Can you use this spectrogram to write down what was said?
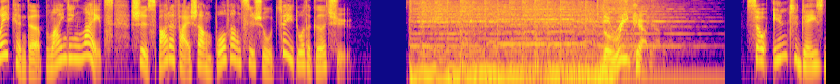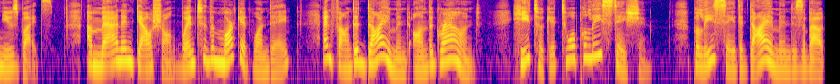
Waken the Blinding Lights 是 Spotify 上播放次数最多的歌曲。The recap. So, in today's news bites, a man in Kaohsiung went to the market one day and found a diamond on the ground. He took it to a police station. Police say the diamond is about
